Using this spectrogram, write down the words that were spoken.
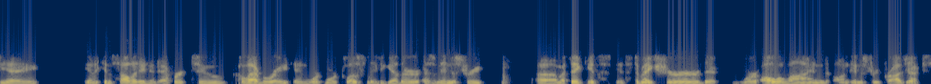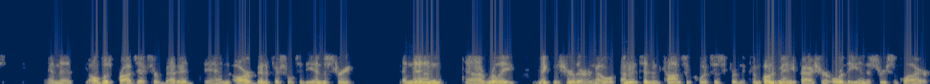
SBCA, in a consolidated effort to collaborate and work more closely together as an industry. Um, I think it's it's to make sure that we're all aligned on industry projects and that all those projects are vetted and are beneficial to the industry, and then uh, really making sure there are no unintended consequences for the component manufacturer or the industry supplier.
